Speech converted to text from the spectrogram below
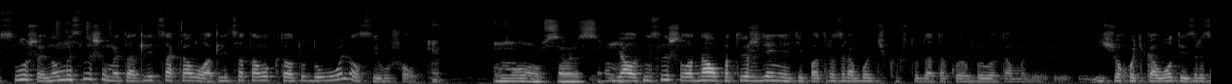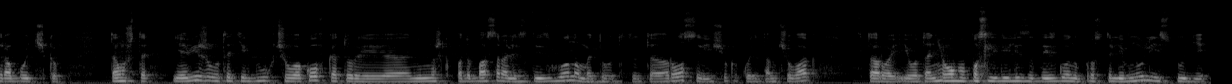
Слушай, но мы слышим это от лица кого? От лица того, кто оттуда уволился и ушел? Ну, все, все равно. Я вот не слышал одного подтверждения, типа, от разработчиков, что да, такое было там, или еще хоть кого-то из разработчиков. Потому что я вижу вот этих двух чуваков, которые э, немножко подобосрались с Days Gone, это вот это Росс и еще какой-то там чувак второй. И вот они оба после релиза Days Gone просто ливнули из студии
